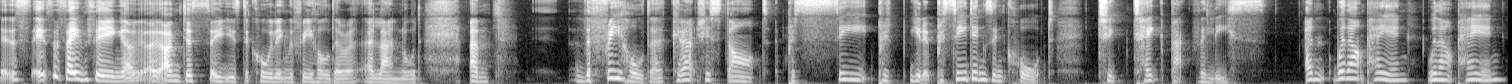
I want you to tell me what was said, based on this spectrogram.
It's it's the same thing. I, am just so used to calling the freeholder a, a landlord. Um, the freeholder could actually start proceed pre, you know proceedings in court to take back the lease and without paying without paying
